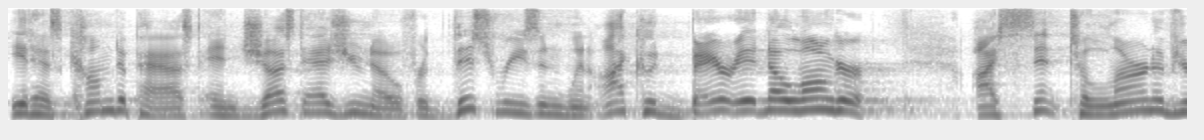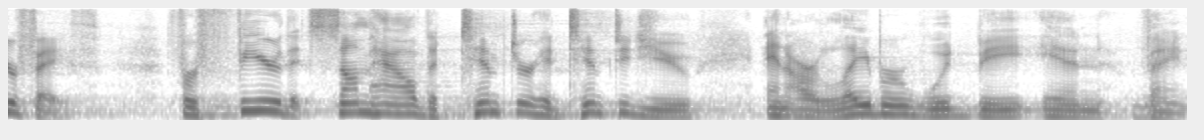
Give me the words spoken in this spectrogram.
it has come to pass, and just as you know, for this reason, when I could bear it no longer, I sent to learn of your faith, for fear that somehow the tempter had tempted you and our labor would be in vain.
